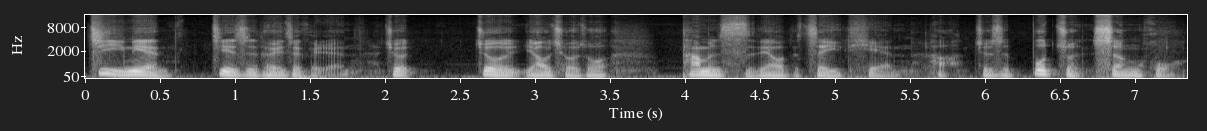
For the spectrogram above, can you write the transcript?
纪念介之推这个人，就就要求说，他们死掉的这一天哈，就是不准生火。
